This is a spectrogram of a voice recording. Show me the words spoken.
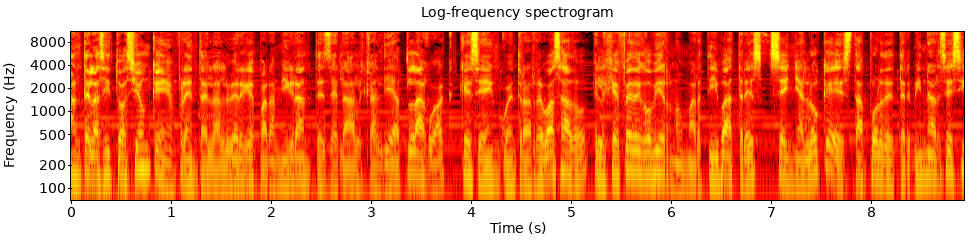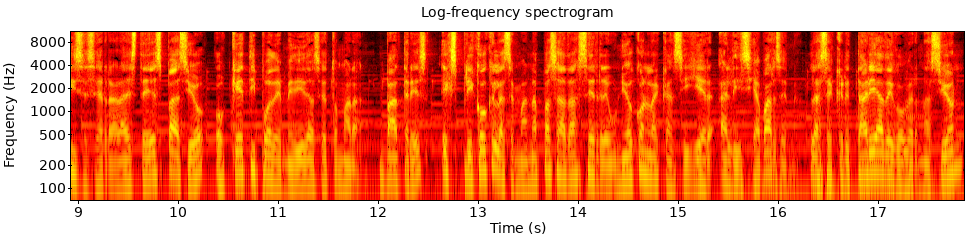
Ante la situación que enfrenta el albergue para migrantes de la alcaldía Tláhuac, que se encuentra rebasado, el jefe de gobierno Martí Batres señaló que está por determinarse si se cerrará este espacio o qué tipo de medidas se tomarán. Batres explicó que la semana pasada se reunió con la canciller Alicia Bárcena, la secretaria de Gobernación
